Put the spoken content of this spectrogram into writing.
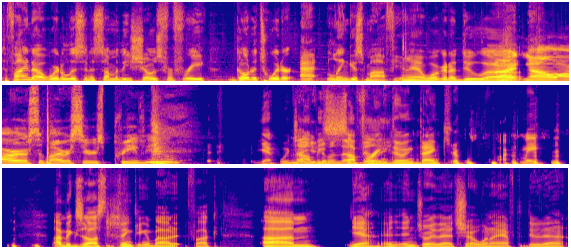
To find out where to listen to some of these shows for free, go to Twitter at Lingus Mafia. yeah we're gonna do uh, All right, now our Survivor Series preview. yeah which Now i'll be doing suffering Billy. doing thank you fuck me i'm exhausted thinking about it fuck um yeah en- enjoy that show when i have to do that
